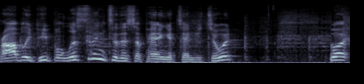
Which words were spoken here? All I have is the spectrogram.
probably people listening to this are paying attention to it but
